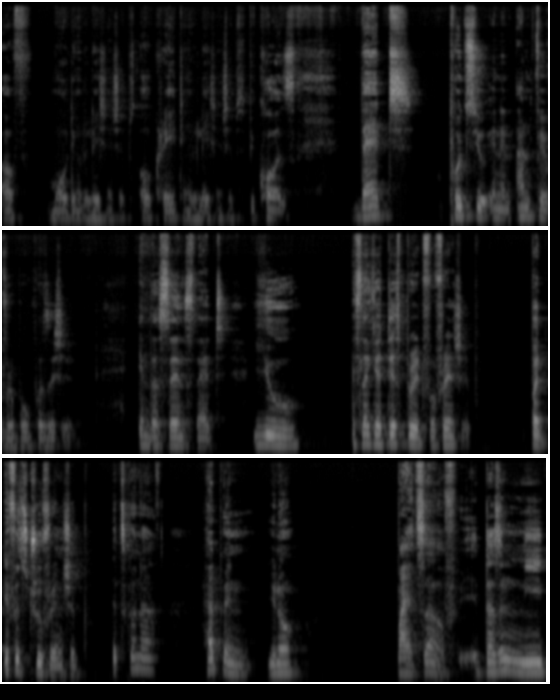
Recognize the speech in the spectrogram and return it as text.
of molding relationships or creating relationships because that puts you in an unfavorable position in the sense that you it's like you're desperate for friendship. But if it's true friendship it's gonna happen you know by itself. It doesn't need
